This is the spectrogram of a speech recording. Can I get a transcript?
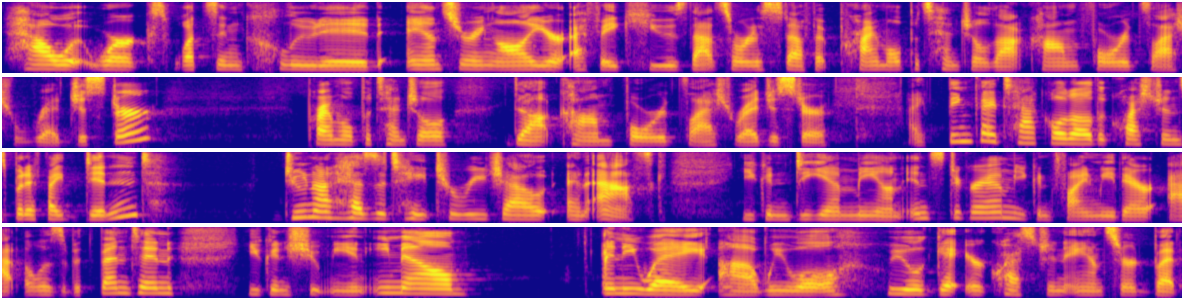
how it works, what's included, answering all your FAQs, that sort of stuff at primalpotential.com forward slash register. Primalpotential.com forward slash register. I think I tackled all the questions, but if I didn't, do not hesitate to reach out and ask. You can DM me on Instagram. You can find me there at Elizabeth Benton. You can shoot me an email. Anyway, uh, we will we will get your question answered. But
